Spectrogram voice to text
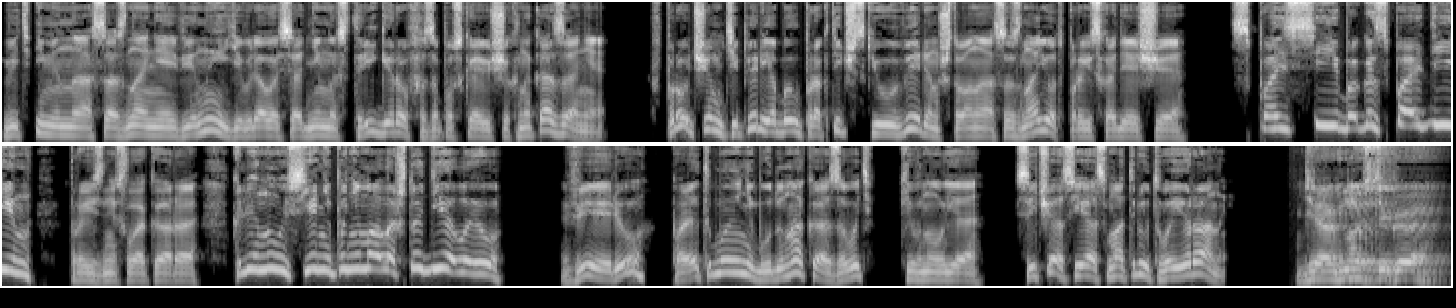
ведь именно осознание вины являлось одним из триггеров, запускающих наказание. Впрочем, теперь я был практически уверен, что она осознает происходящее. «Спасибо, господин!» – произнесла Кара. «Клянусь, я не понимала, что делаю!» «Верю, поэтому и не буду наказывать», – кивнул я. «Сейчас я осмотрю твои раны». «Диагностика».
